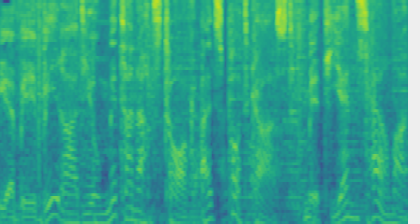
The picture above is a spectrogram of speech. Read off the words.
Der BB Radio Mitternachtstalk als Podcast mit Jens Hermann.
